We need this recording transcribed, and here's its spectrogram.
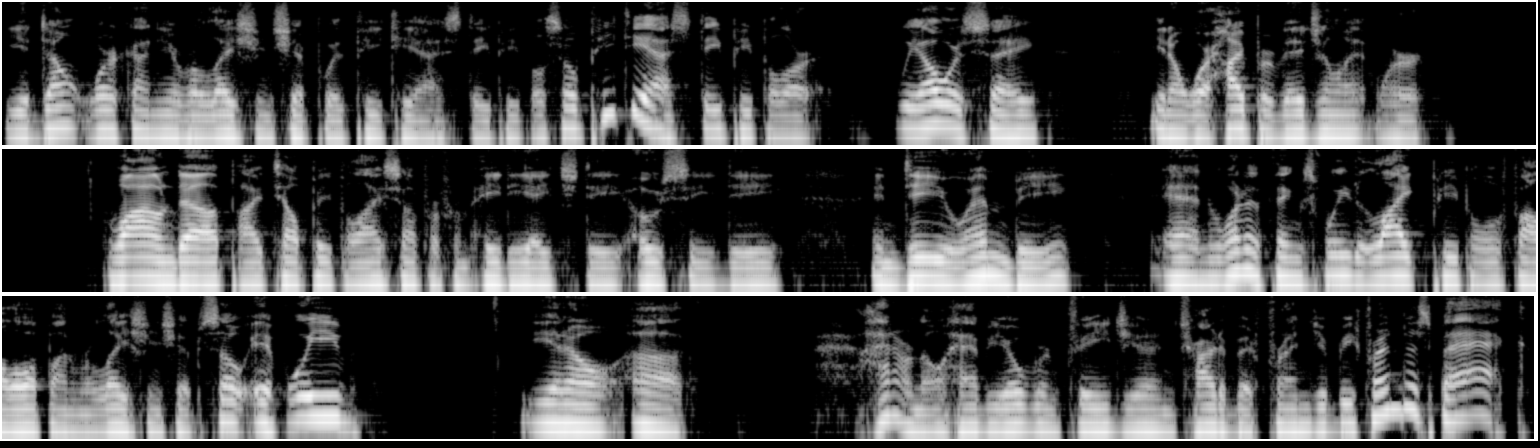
you don't work on your relationship with PTSD people. So PTSD people are, we always say, you know, we're hyper vigilant, we're wound up. I tell people I suffer from ADHD, OCD, and DUMB. And one of the things we like people who follow up on relationships. So if we've, you know, uh, I don't know, have you over and feed you and try to befriend you, befriend us back.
